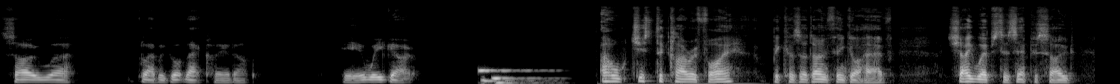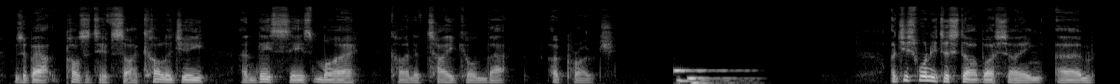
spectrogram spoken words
So, uh, glad we got that cleared up. Here we go. Oh, just to clarify, because I don't think I have, Che Webster's episode was about positive psychology, and this is my kind of take on that approach. I just wanted to start by saying um,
